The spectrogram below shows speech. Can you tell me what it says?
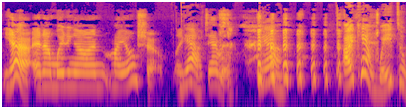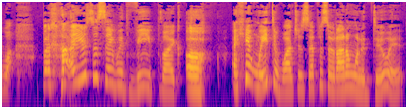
yeah, and I'm waiting on my own show. Like, yeah. damn it. yeah. I can't wait to watch. But I used to say with Veep, like, oh, I can't wait to watch this episode. I don't want to do it.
